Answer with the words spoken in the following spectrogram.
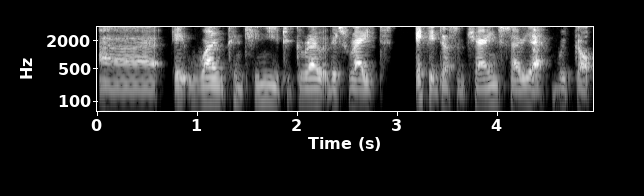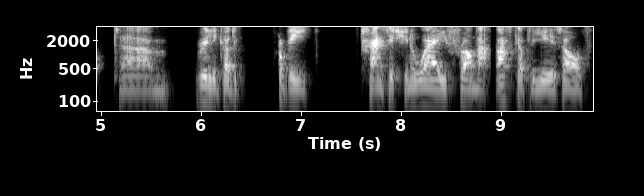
Uh, it won't continue to grow at this rate if it doesn't change. So yeah, we've got um, really got to probably transition away from that last couple of years of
